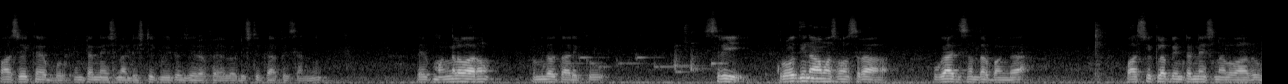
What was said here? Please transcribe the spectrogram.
Vasavi club international district V two zero ఫైవ్లో డిస్టిక్ అని రేపు మంగళవారం తొమ్మిదవ తారీఖు శ్రీ క్రోధినామ సంవత్సర ఉగాది సందర్భంగా వాసవి క్లబ్ ఇంటర్నేషనల్ వారు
